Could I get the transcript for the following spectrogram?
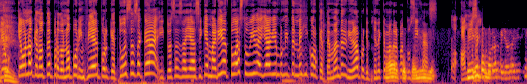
Qué, qué bueno que no te perdonó por infiel, porque tú estás acá y tú estás allá. Así que, María, tú haz tu vida ya bien bonita en México, que te mande el dinero porque te tiene que mandar para tus hijas. A mí sí. pues fue lo que yo le dije.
